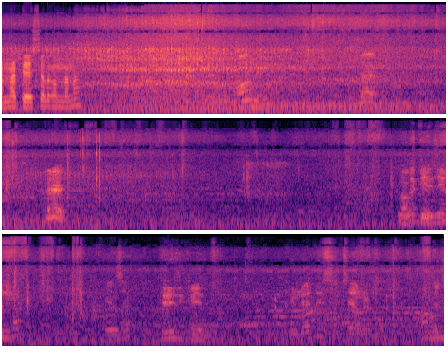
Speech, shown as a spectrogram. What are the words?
అన్న టేస్ట్ ఎలా ఉందన్న? కేజీ ఎంత ఏం సార్? KG KG. కిలో అయితే సిక్స్ హండ్రెడ్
